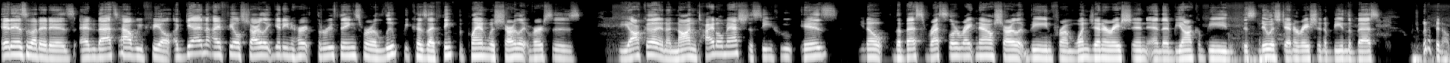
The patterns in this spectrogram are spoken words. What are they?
it is what it is, and that's how we feel. Again, I feel Charlotte getting hurt through things for a loop because I think the plan was Charlotte versus Bianca in a non-title match to see who is you know, the best wrestler right now, Charlotte being from one generation, and then Bianca being this newest generation of being the best, which would have been a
